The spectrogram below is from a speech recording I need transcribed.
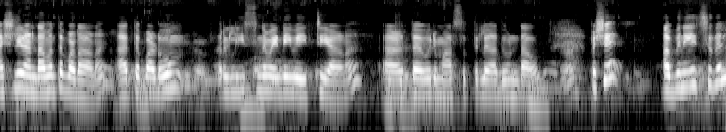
ആക്ച്വലി രണ്ടാമത്തെ പടമാണ്. ആദ്യത്തെ പടവും റിലീസിന് വേണ്ടി വെയിറ്റ് ചെയ്യാണ്. അടുത്ത ഒരു മാസത്തിൽ അതും ഉണ്ടാവും. പക്ഷേ അഭിനയിച്ചതിൽ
